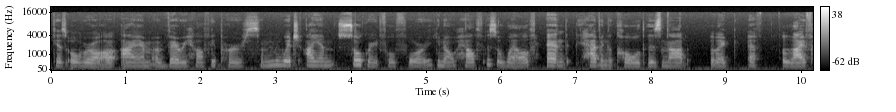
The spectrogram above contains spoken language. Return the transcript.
because overall I am a very healthy person, which I am so grateful for. You know, health is wealth, and having a cold is not like a life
